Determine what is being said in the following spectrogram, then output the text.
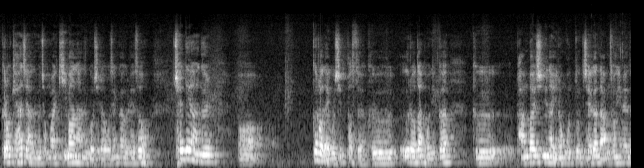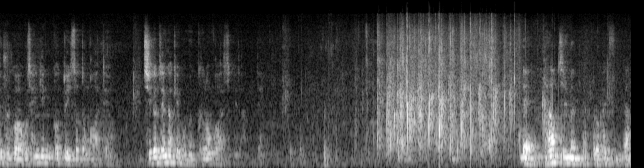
그렇게 하지 않으면 정말 기만하는 것이라고 생각을 해서 최대한을 어, 끌어내고 싶었어요. 그, 그러다 보니까 그 반발심이나 이런 것도 제가 남성임에도 불구하고 생긴 것도 있었던 것 같아요. 지금 생각해 보면 그런 것 같습니다. 네. 네, 다음 질문 받도록 하겠습니다.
